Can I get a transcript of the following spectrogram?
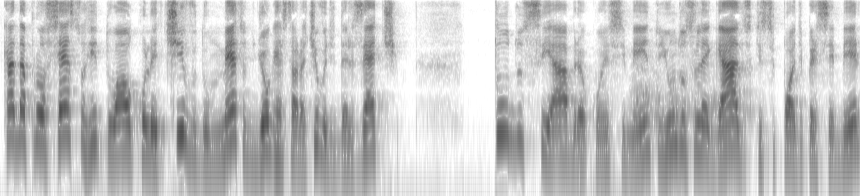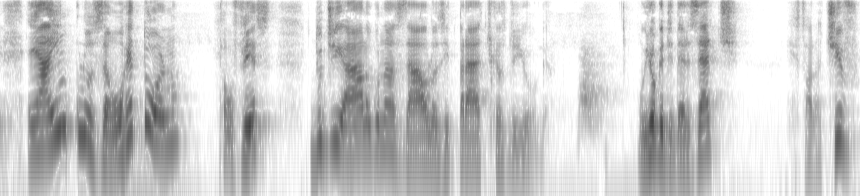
cada processo ritual coletivo do método de yoga restaurativo de Derzete, tudo se abre ao conhecimento e um dos legados que se pode perceber é a inclusão ou retorno, talvez, do diálogo nas aulas e práticas do yoga. O yoga de Derzet, restaurativo,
